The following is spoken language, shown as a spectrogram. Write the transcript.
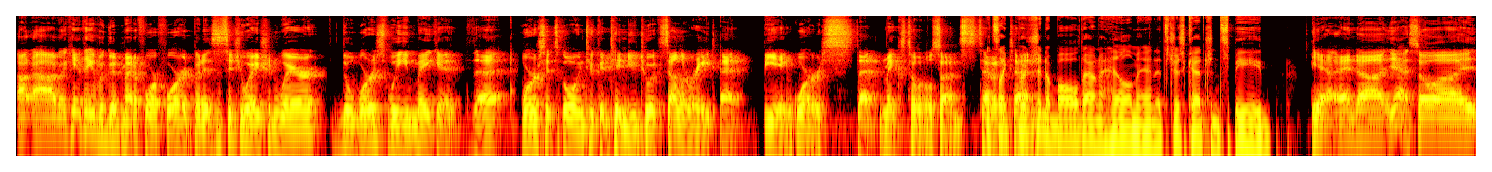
I, I can't think of a good metaphor for it, but it's a situation where the worse we make it, the worse it's going to continue to accelerate at being worse. That makes total sense. 10 It's like of 10. pushing a ball down a hill, man. It's just catching speed. Yeah, and uh, yeah, so uh,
